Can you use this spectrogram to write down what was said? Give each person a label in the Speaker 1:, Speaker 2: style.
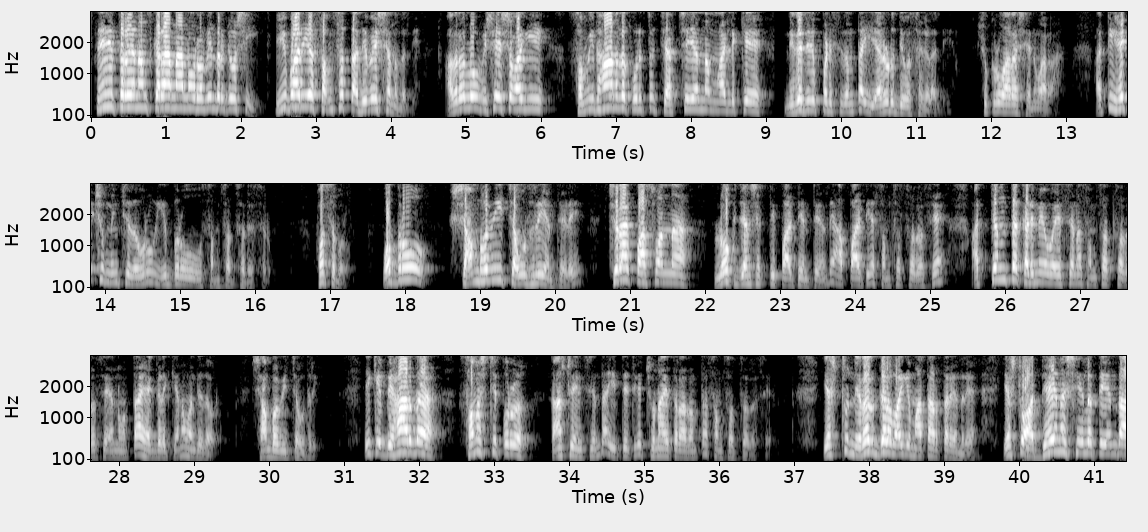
Speaker 1: ಸ್ನೇಹಿತರೇ, ನಮಸ್ಕಾರ. ನಾನು ರವೀಂದ್ರ ಜೋಶಿ. ಈ ಬಾರಿಯ ಸಂಸತ್ ಅಧಿವೇಶನದಲ್ಲಿ ಅದರಲ್ಲೂ ವಿಶೇಷವಾಗಿ ಸಂವಿಧಾನದ ಕುರಿತು ಚರ್ಚೆಯನ್ನು ಮಾಡಲಿಕ್ಕೆ ನಿಗದಿಪಡಿಸಿದಂಥ ಎರಡು ದಿವಸಗಳಲ್ಲಿ, ಶುಕ್ರವಾರ, ಶನಿವಾರ, ಅತಿ ಹೆಚ್ಚು ಮಿಂಚಿದವರು ಇಬ್ಬರು ಸಂಸತ್ ಸದಸ್ಯರು, ಹೊಸಬರು. ಒಬ್ಬರು ಶಾಂಭವಿ ಚೌಧರಿ ಅಂತೇಳಿ, ಚಿರಾಗ್ ಪಾಸ್ವಾನ್ನ ಲೋಕ್ ಜನಶಕ್ತಿ ಪಾರ್ಟಿ ಅಂತ ಏನಿದೆ ಆ ಪಾರ್ಟಿಯ ಸಂಸತ್ ಸದಸ್ಯೆ, ಅತ್ಯಂತ ಕಡಿಮೆ ವಯಸ್ಸಿನ ಸಂಸತ್ ಸದಸ್ಯೆ ಅನ್ನುವಂಥ ಹೆಗ್ಗಳಿಕೆಯನ್ನು ಹೊಂದಿದವರು. ಶಾಂಭವಿ ಚೌಧರಿ. ಈಕೆ ಬಿಹಾರದ ಸಮಷ್ಟಿಪುರ ಕಾನ್ಸ್ಟಿಟ್ಯೂಯೆನ್ಸಿಯಿಂದ ಇತ್ತೀಚೆಗೆ ಚುನಾಯಿತರಾದಂಥ ಸಂಸತ್ ಸದಸ್ಯೆ. ಎಷ್ಟು ನಿರರ್ಗಳವಾಗಿ ಮಾತಾಡ್ತಾರೆ ಅಂದರೆ, ಎಷ್ಟು ಅಧ್ಯಯನಶೀಲತೆಯಿಂದ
